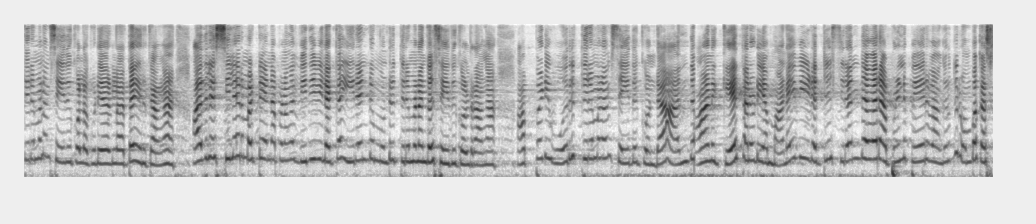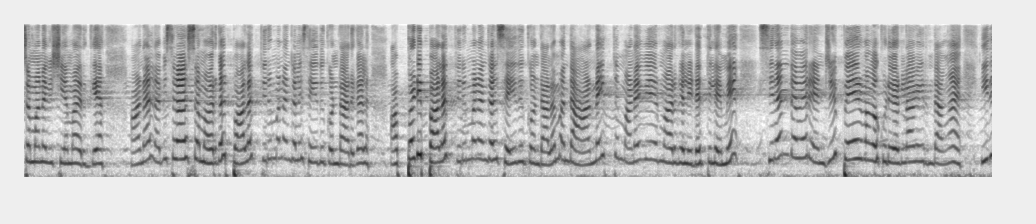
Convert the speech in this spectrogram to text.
திருமணம் செய்து கொள்ளக்கூடியவர்களாக தான் இருக்காங்க. அதில் சிலர் மட்டும் என்ன பண்ணாங்க விதிவிலக்க இரண்டு மூன்று திருமணங்கள் செய்து கொள்றாங்க. அப்படி ஒரு திருமணம் செய்து கொண்ட அந்த ஆணுக்கே தன்னுடைய மனைவியிடத்தில் சிறந்தவர் அப்படின்னு பேர் வாங்குறது ரொம்ப கஷ்டமான விஷயமா இருக்கு. ஆனால் நபிசுலாசம் அவர்கள் பல திருமணங்களை செய்து கொண்டார்கள். அப்படி பல திருமணங்கள் செய்து கொண்டாலும் அந்த அனைத்து மனைவியர்மார்களிடத்திலுமே சிறந்தவர் என்று பெயர் வாங்கக்கூடியவர்களாக இருந்தாங்க. இது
